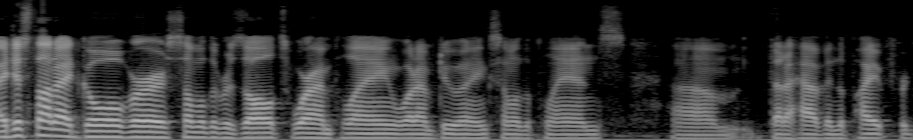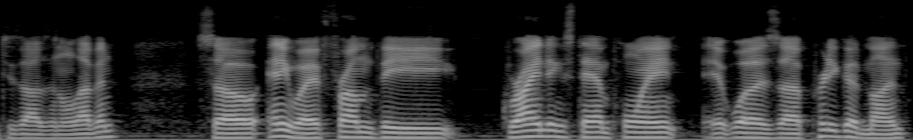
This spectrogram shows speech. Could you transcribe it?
I just thought I'd go over some of the results, where I'm playing, what I'm doing, some of the plans um, that I have in the pipe for 2011. So anyway, from the grinding standpoint, it was a pretty good month.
